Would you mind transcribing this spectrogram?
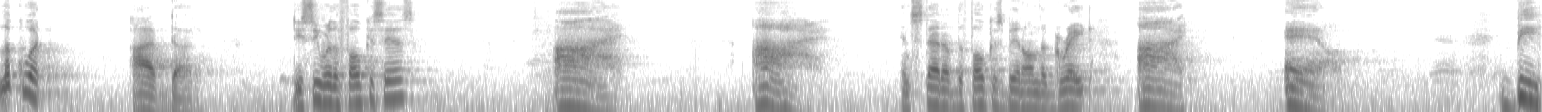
Look what I've done. Do you see where the focus is? I. I. Instead of the focus being on the great I am. Be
